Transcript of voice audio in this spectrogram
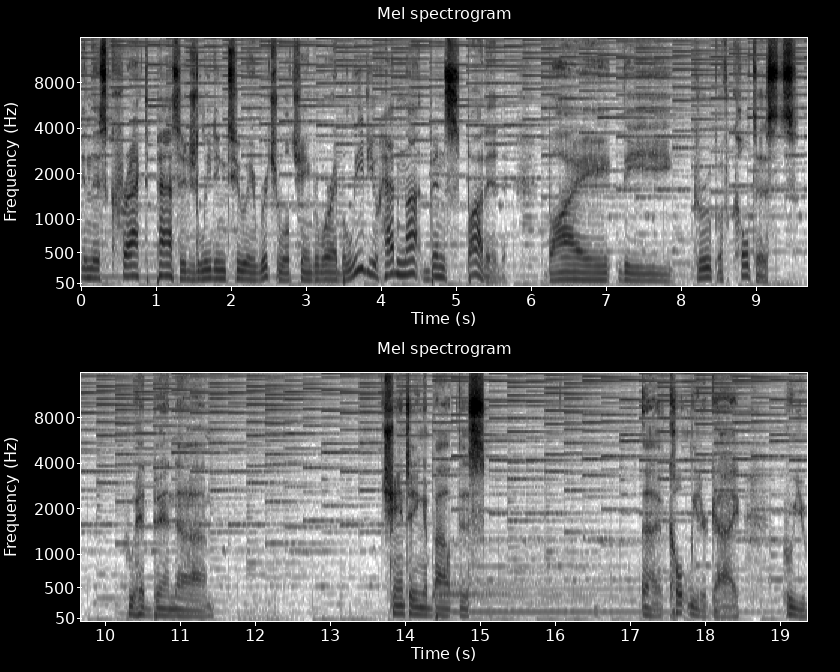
In this cracked passage leading to a ritual chamber where I believe you had not been spotted by the group of cultists who had been uh, chanting about this uh, cult leader guy who you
